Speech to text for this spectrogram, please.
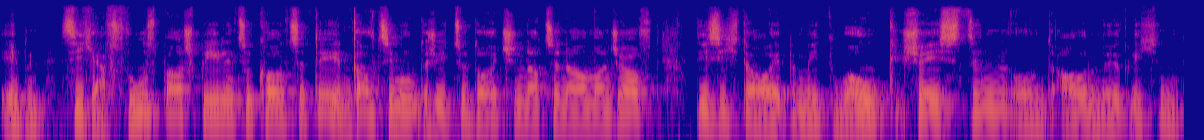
eben sich aufs Fußballspielen zu konzentrieren. Ganz im Unterschied zur deutschen Nationalmannschaft, die sich da eben mit Woke-Gesten und allem möglichen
